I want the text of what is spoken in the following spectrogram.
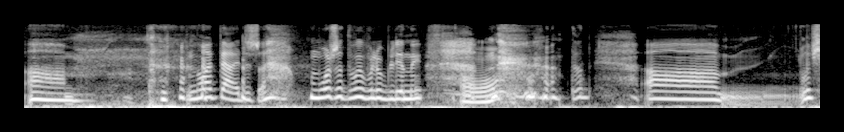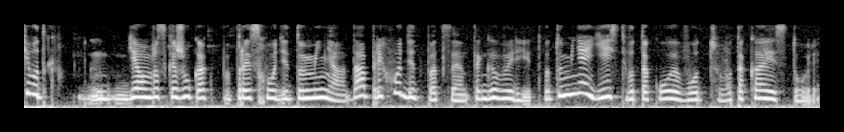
А, ну, опять же, может, вы влюблены. Тут, а, вообще вот я вам расскажу, как происходит у меня. Да, приходит пациент и говорит, вот у меня есть вот такое вот, вот такая история.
